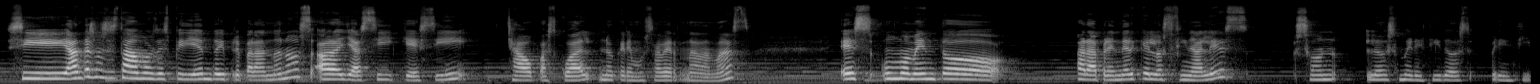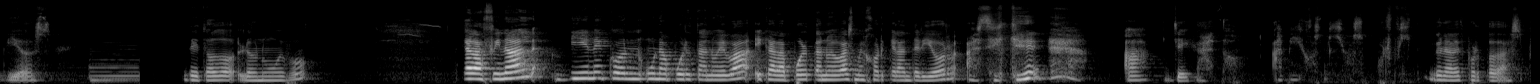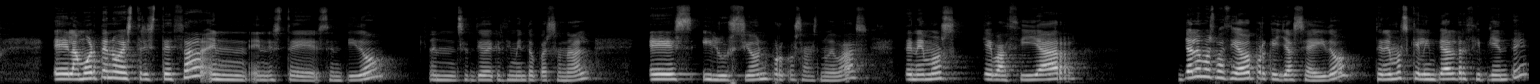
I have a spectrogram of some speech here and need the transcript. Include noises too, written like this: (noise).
Si antes nos estábamos despidiendo y preparándonos, ahora ya sí que sí, chao Pascual, no queremos saber nada más. Es un momento para aprender que los finales son los merecidos principios de todo lo nuevo. Cada final viene con una puerta nueva y cada puerta nueva es mejor que la anterior, así que ha llegado. Amigos míos, por fin, de una vez por todas. Eh, la muerte no es tristeza en, en este sentido, en sentido de crecimiento personal, es ilusión por cosas nuevas. Tenemos que vaciar, ya lo hemos vaciado porque ya se ha ido, tenemos que limpiar el recipiente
